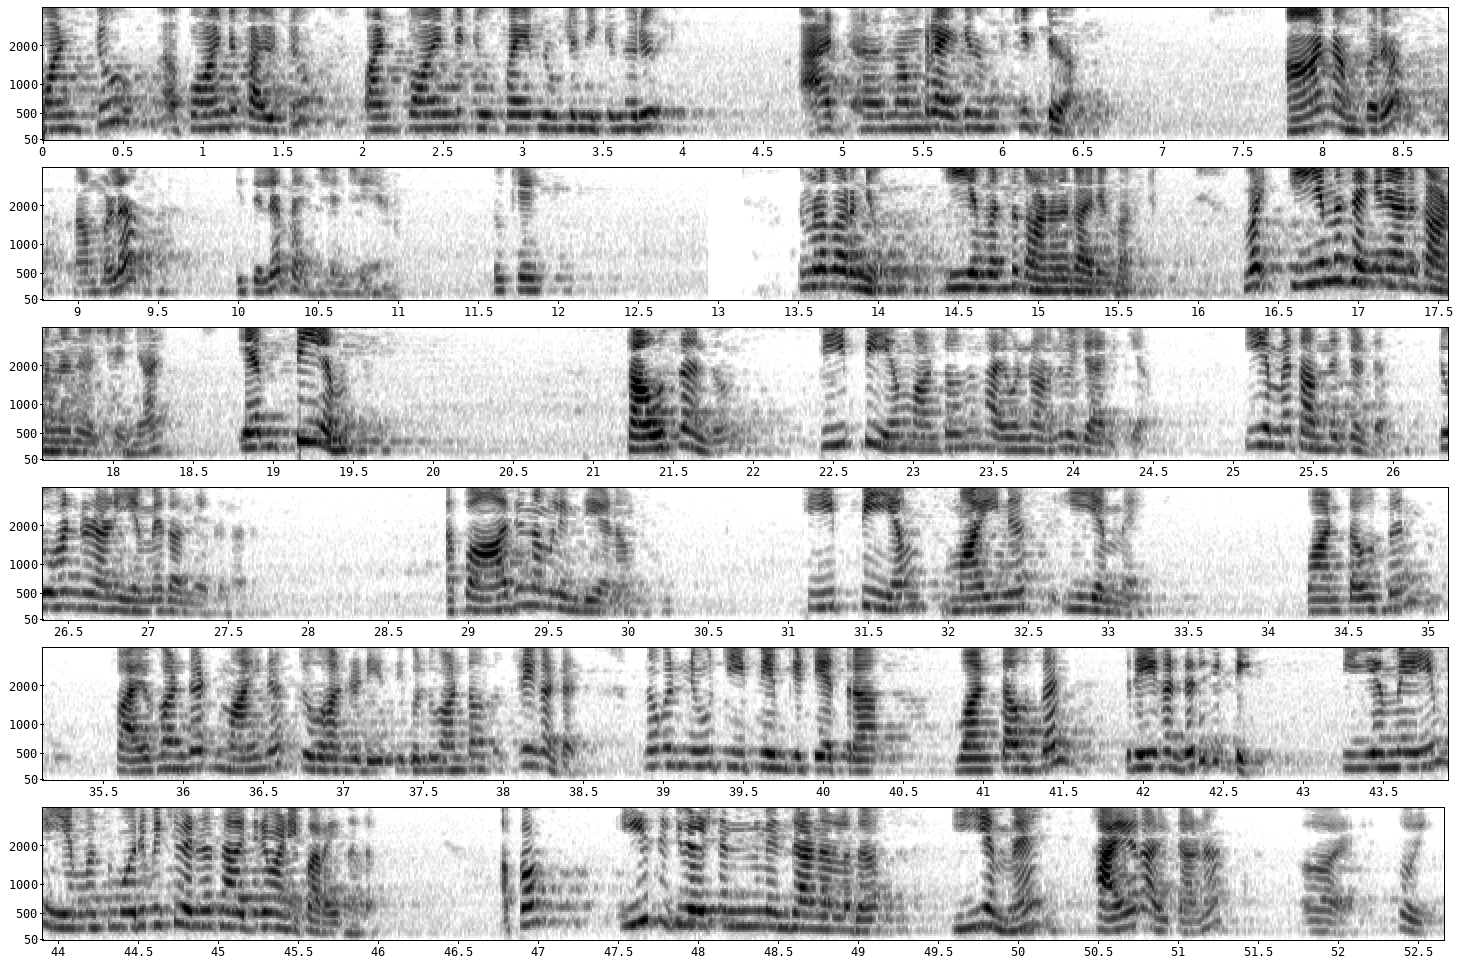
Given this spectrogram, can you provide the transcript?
one two point five two one point two ഫൈവിനുള്ളിൽ നിൽക്കുന്ന ഒരു നമ്പർ ആയിരിക്കും നമുക്ക് കിട്ടുക. ആ നമ്പർ നമ്മൾ ഇതിൽ മെൻഷൻ ചെയ്യണം. ഓക്കെ നമ്മൾ പറഞ്ഞു ഇ എം എസ് കാണുന്ന കാര്യം പറഞ്ഞു. അപ്പൊ ഇ എം എസ് എങ്ങനെയാണ് കാണുന്നതെന്ന് വെച്ച് കഴിഞ്ഞാൽ M P M തൗസൻഡും T P M one thousand five hundred ആണെന്ന് വിചാരിക്കുക. ഇ എം എ തന്നിട്ടുണ്ട്. ടു ഹൺഡ്രഡ് ആണ് ഇ എം എ തന്നേക്കുന്നത്. അപ്പൊ ആദ്യം നമ്മൾ എന്ത് ചെയ്യണം? T P M minus E M A one thousand five hundred minus two hundred is equal to one thousand three hundred നമുക്ക് ന്യൂ ടി പി എം കിട്ടി എത്ര? വൺ തൗസൻഡ് ത്രീ ഹൺഡ്രഡ് കിട്ടി. പി എം എയും E M എസും ഒരുമിച്ച് വരുന്ന സാഹചര്യമാണ് ഈ പറയുന്നത്. അപ്പം ഈ സിറ്റുവേഷനിലും എന്താണുള്ളത്? ഇ എം എ ഹയർ ആയിട്ടാണ് സോറി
